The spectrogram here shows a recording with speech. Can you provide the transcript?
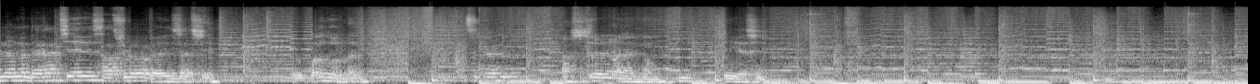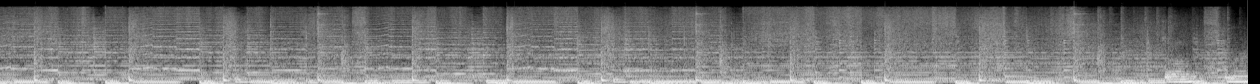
এখানে আপনার দেখাচ্ছে সাতশো টাকা ব্যালেন্স আছে। তো কত তুলবেন? আটশো নেবেন একদম। ঠিক আছে। তো আমার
